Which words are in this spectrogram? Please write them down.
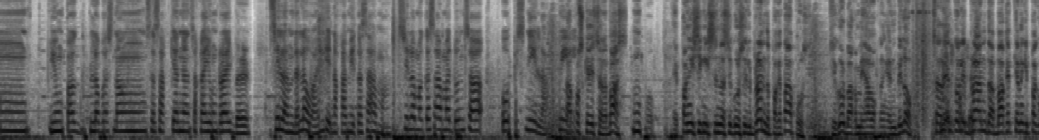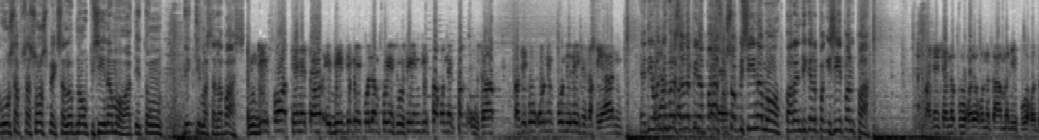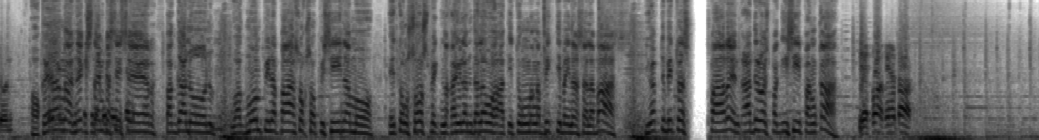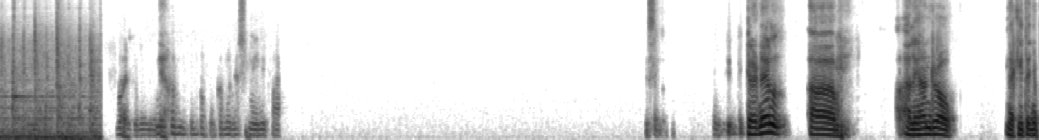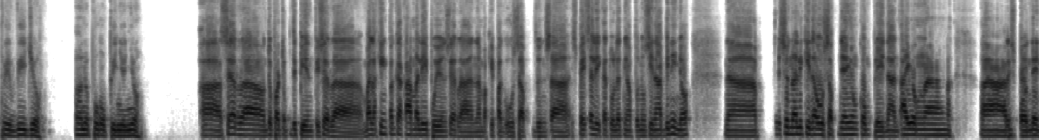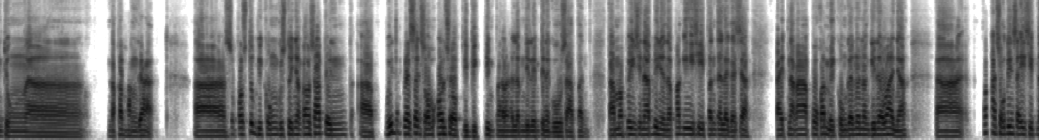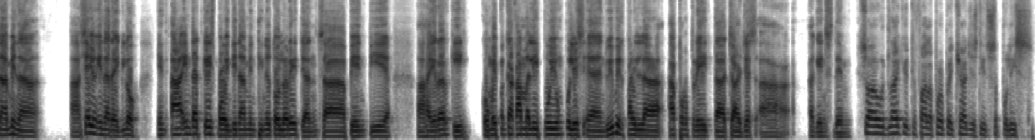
yung paglabas ng sasakyan niya saka yung driver, silang dalawa, hindi na kami kasama. Sila magkasama doon sa office nila. May, Tapos kayo sa labas. Opo. Eh, pangising-ising na siguro si Libranda pagkatapos. Siguro baka may hawak ng envelope. Sarento Libranda, bakit ka nagipag-usap sa suspect sa loob ng opisina mo at itong biktima sa labas? Hindi po, Senator, ibibigay ko lang po yung susi, hindi pa ako nagpag-usap. Kasi kukunin po nila yung sasakyan. Eh di, hindi mo na sana pinapasok sa opisina mo para hindi ka na pag-isipan pa. Pasensya na po kayo kung nagkamali po ako doon. O kaya nga, next time kasi sir, pag ganon, wag mo pinapasok sa opisina mo itong suspect na kayo lang dalawa at itong mga biktima ay nasa labas. You have to be transparent, otherwise pag-isipan ka. Yes po, Senator. Colonel um, Alejandro, nakita niyo po yung video. Ano pong opinion niyo? Ah, sir, ah, on the part of the PNP, sir, ah, malaking pagkakamali po yun, sir, ah, na makipag-usap dun sa, especially katulad nga po nung sinabi ninyo, na personally kinausap niya yung complainant, ay yung ah, ah, respondent, yung ah, nakabangga. Ah, supposed to be, kung gusto niyang kausapin, ah, with the presence of also of the victim para alam nila yung pinag-uusapan. Tama po yung sinabi niyo na pag-iisipan talaga siya. Kahit naka po kami, kung ganun ang ginawa niya, ah, papasok din sa isip namin na Ah, siya yung inareglo. In, ah, in that case po, hindi namin tinotolerate yan sa PNP ah, hierarchy. Kung may pagkakamali po yung police and we will file ah, appropriate ah, charges ah, against them. So I would like you to file appropriate charges dito sa police.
